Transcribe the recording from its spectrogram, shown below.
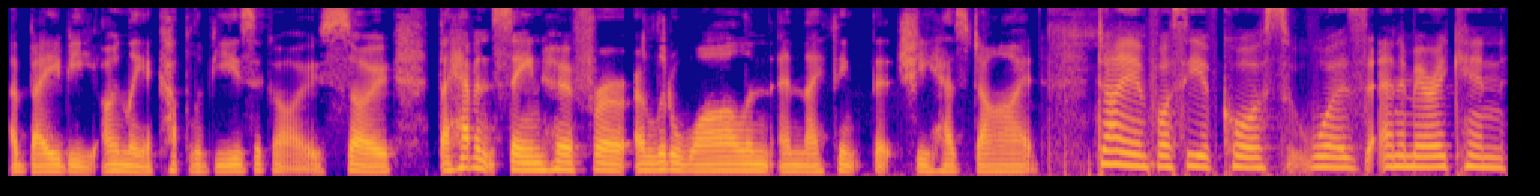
a baby only a couple of years ago. So they haven't seen her for a little while, and, and they think that she has died. Dian Fossey, of course, was an American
